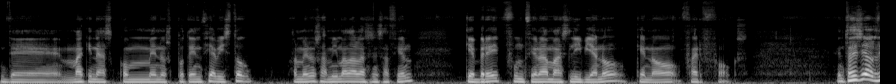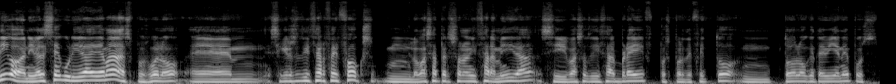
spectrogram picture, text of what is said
de máquinas con menos potencia, visto, al menos a mí me ha dado la sensación que Brave funciona más liviano que no Firefox. Entonces ya os digo, a nivel seguridad y demás, pues bueno, em, si quieres utilizar Firefox mm, lo vas a personalizar a medida, si vas a utilizar Brave, pues por defecto mm, todo lo que te viene, pues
